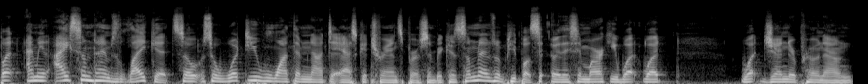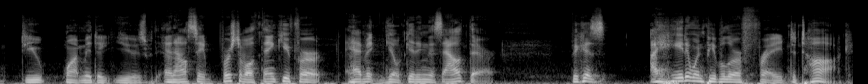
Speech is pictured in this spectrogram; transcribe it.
But I mean, I sometimes like it. So, so what do you want them not to ask a trans person? Because sometimes when people say, they say, Marky, what, what, what gender pronoun do you want me to use? And I'll say, first of all, thank you for having, you know, getting this out there because I hate it when people are afraid to talk.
